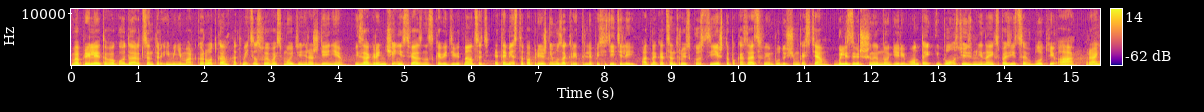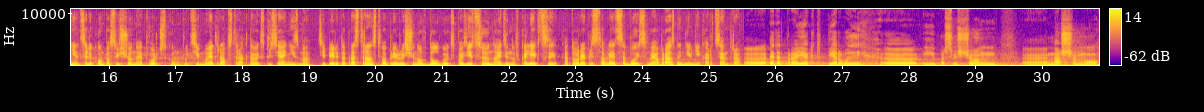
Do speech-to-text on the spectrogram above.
В апреле этого года арт-центр имени Марка Ротко отметил свой восьмой день рождения. Из-за ограничений, связанных с COVID-19, это место по-прежнему закрыто для посетителей, однако Центру искусств есть что показать своим будущим гостям. Были завершены многие ремонты и полностью изменена экспозиция в блоке А, ранее целиком посвященная творческому пути мэтра абстрактного экспрессионизма. Теперь это пространство превращено в долгую экспозицию, найденную в коллекции, которая представляет собой своеобразный дневник арт-центра. Э, этот проект первый э, и посвящен э, нашему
